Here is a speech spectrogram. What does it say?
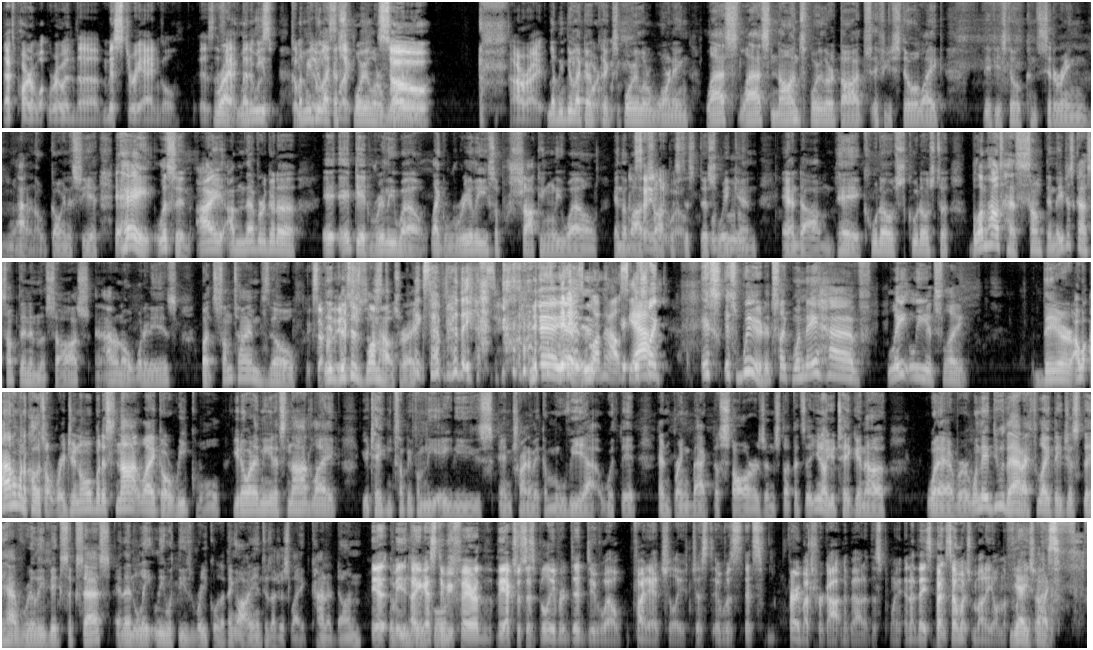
that's part of what ruined the mystery angle. Is the Right, fact let that it me- was com- let me it do like was, a spoiler warning. So, all right, Let me do like a warning. quick spoiler warning. Last last non spoiler thoughts. If you still like, if you're still considering, I don't know, going to see it. Hey, listen, I I'm never gonna. It, it did really well, like really sup- shockingly well in the box office well. this this Mhm. weekend. And um, hey, kudos kudos to Blumhouse has something. They just got something in the sauce, and I don't know what it is, but sometimes they'll. Except for It, the this is Blumhouse, right? Except for the Exorcist. yeah, It yeah. is Blumhouse, it- yeah. It's like it's it's weird. It's like when they have lately. It's like they're. I, I don't want to call this original, but it's not like a requel. You know what I mean? It's not like you're taking something from the '80s and trying to make a movie out with it and bring back the stars and stuff. It's a, you know you're taking a whatever. When they do that, I feel like they just they have really big success. And then lately with these requels, I think audiences are just like kind of done. Yeah, I mean, I guess to be fair, the Exorcist Believer did do well financially. Just it was, it's very much forgotten about at this point, and uh, they spent so much money on the Yeah, you spent like franchise.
